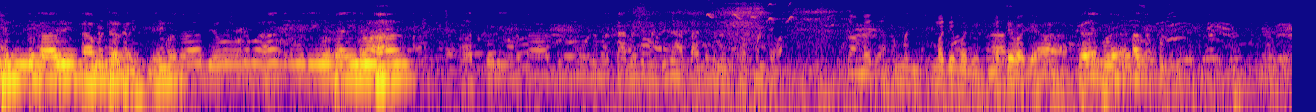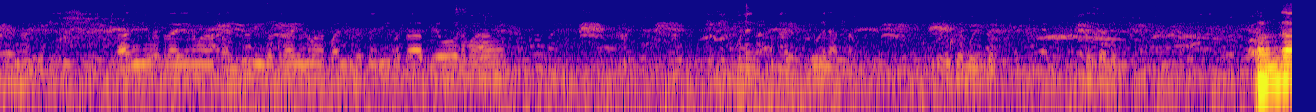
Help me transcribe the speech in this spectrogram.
सिंधू कावेरी तामठकले देवता भ्यो नमः देवताय नमः. अस्त देवताभ्यो नमः तांब्याच्या मध्ये ना तांब्याच्या मध्ये सरपण ठेवा. मध्ये मध्ये मध्यभागी हा. केळं गुळं नका सरपण आदि देवताय नमः पंच देवताय नमः पंचरत्न नमः. पुढे दोघे हात गंगा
